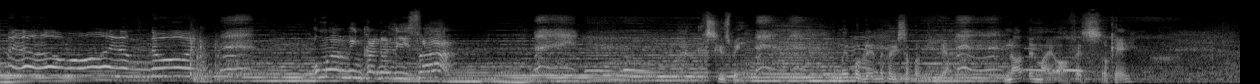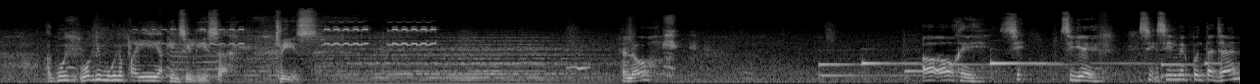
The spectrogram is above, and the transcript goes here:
Wala nga po alam doon. Umamin ka na, Lisa! Excuse me. Kung may problema kayo sa pamilya, not in my office, okay? Ag huwag huwag niyo muna paiiyakin si Lisa. Please. Hello? Ah, okay. Si sige. Si sino nagpunta dyan?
